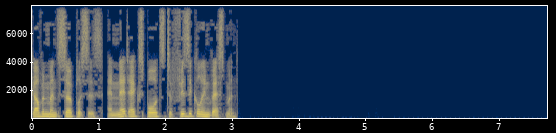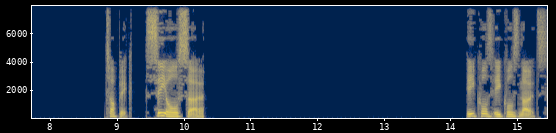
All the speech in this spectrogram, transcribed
government surpluses, and net exports to physical investment. See also Notes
